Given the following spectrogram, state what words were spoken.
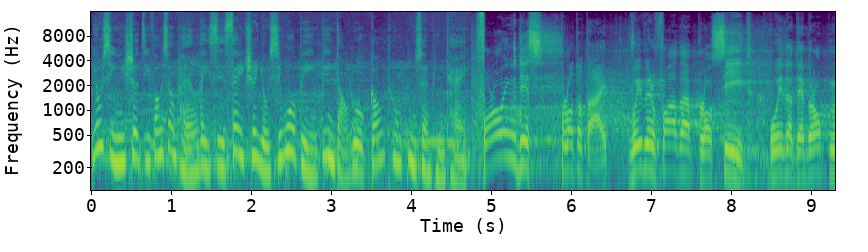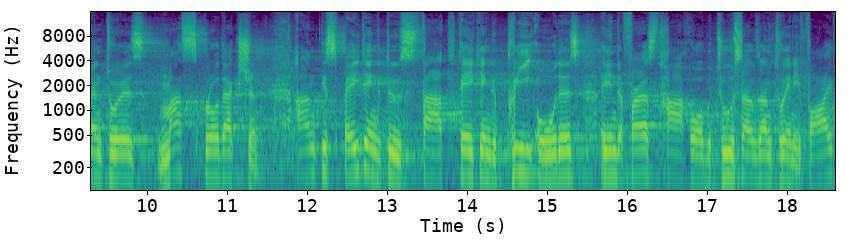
U 型设计方向盘类似赛车游戏握柄，并导入高通运算平台。Following this prototype, we will further proceed with the development towards mass production, anticipating to start taking pre-orders in the first half of 2025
